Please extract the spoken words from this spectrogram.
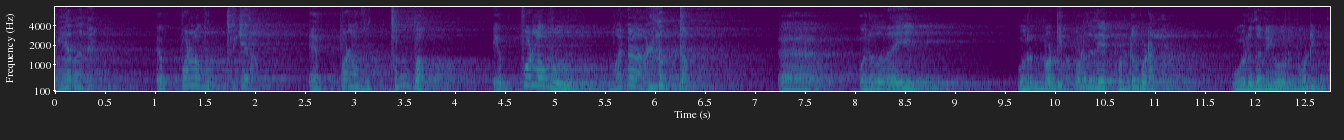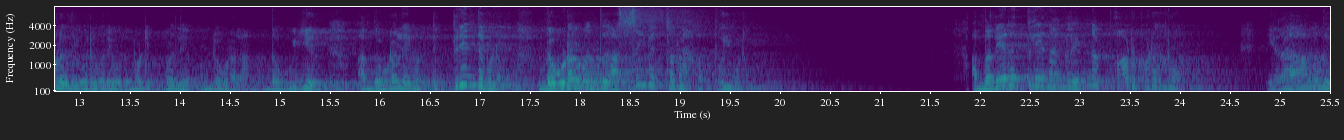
வேதனை எவ்வளவு துயரம் எவ்வளவு துன்பம் எவ்வளவு மன அழுத்தம் ஒருதனை ஒரு நொடிப்பொழுதிலே கொண்டு விடலாம். ஒருதனை ஒரு நொடிப்பொழுதி ஒருவரை ஒரு நொடிப்பொழுதிலே கொண்டு விடலாம். அந்த உயிர் அந்த உடலை விட்டு பிரிந்து விடும். அந்த உடல் வந்து அசைவற்றதாக போய்விடும். அந்த நேரத்திலே நாங்கள் என்ன பாடுபடுகிறோம்? ஏதாவது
